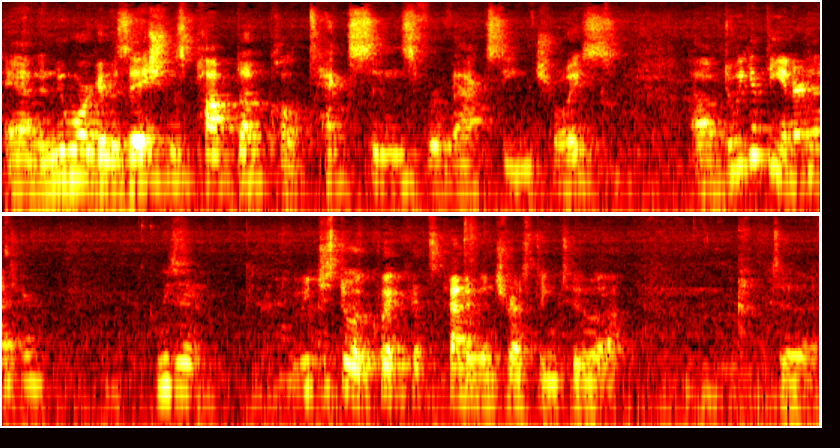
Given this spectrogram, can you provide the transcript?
And a new organization has popped up called Texans for Vaccine Choice. Um, do we get the internet here? We do. We just do a quick. It's kind of interesting to uh, to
